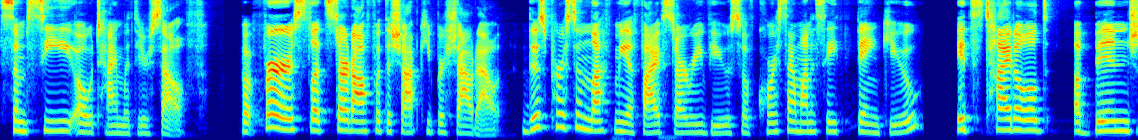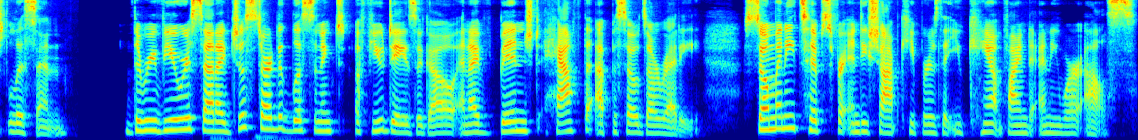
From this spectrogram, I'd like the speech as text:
some CEO time with yourself. But first, let's start off with the shopkeeper shout out. This person left me a five star review, so of course I want to say thank you. It's titled A Binge Listen. The reviewer said, I just started listening a few days ago and I've binged half the episodes already. So many tips for indie shopkeepers that you can't find anywhere else.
